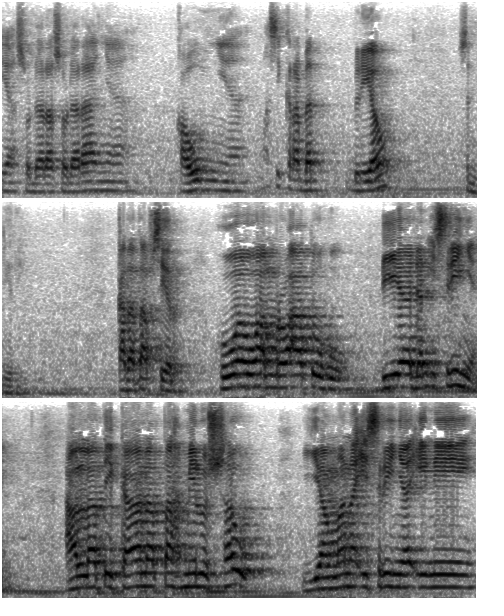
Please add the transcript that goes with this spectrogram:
ya saudara-saudaranya, kaumnya, masih kerabat beliau sendiri. Kata tafsir, huwa wa amra'atuhu, dia dan istrinya, allati kana tahmilu syau, yang mana istrinya ini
